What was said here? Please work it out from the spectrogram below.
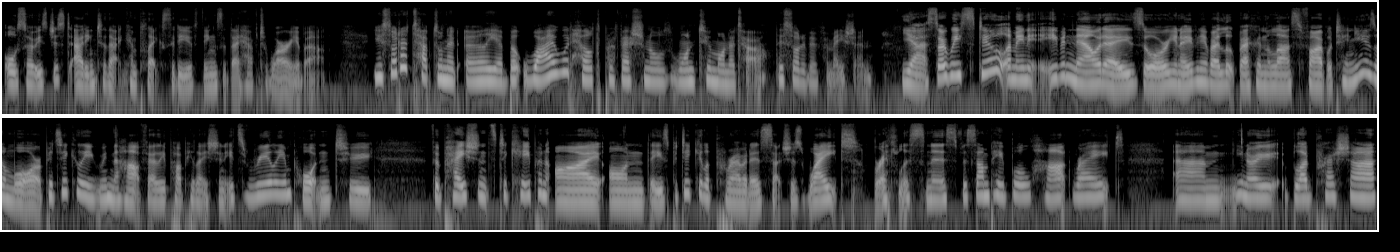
also is just adding to that complexity of things that they have to worry about. You sort of tapped on it earlier, but why would health professionals want to monitor this sort of information? Yeah, so we still, I mean, even nowadays, or, you know, even if I look back in the last five or 10 years or more, particularly in the heart failure population, it's really important to for patients to keep an eye on these particular parameters, such as weight, breathlessness, for some people, heart rate. Um, you know, blood pressure,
